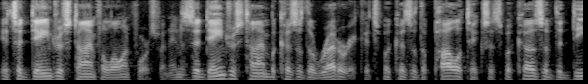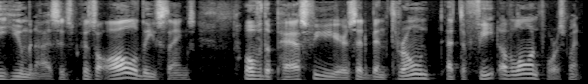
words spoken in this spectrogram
it's a dangerous time for law enforcement. And it's a dangerous time because of the rhetoric, it's because of the politics, it's because of the dehumanizing, it's because of all of these things over the past few years that have been thrown at the feet of law enforcement,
